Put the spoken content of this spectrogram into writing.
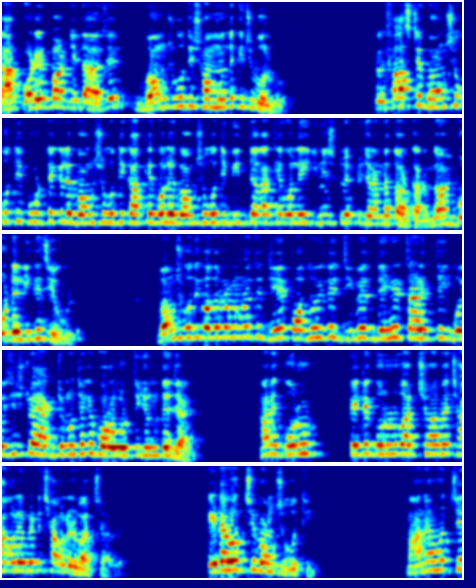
তার পরের পার্ট যেটা আছে, বংশগতি সম্বন্ধে কিছু বলব। তাহলে ফার্স্টে বংশগতি পড়তে গেলে বংশগতি কাকে বলে, বংশগতি বিদ্যা কাকে বলে, এই জিনিসগুলো একটু জানাটা দরকার। তো আমি বোর্ডে লিখেছি ওগুলো। বংশগতি কথাটা মনে হচ্ছে যে পদ্ধতিতে জীবের দেহের চারিত্রিক বৈশিষ্ট্য এক জন্য থেকে পরবর্তী জনতে যায়। মানে গরুর পেটে গরুর বাচ্চা হবে, ছাগলের পেটে ছাগলের বাচ্চা হবে। এটা হচ্ছে বংশগতি। মানে হচ্ছে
